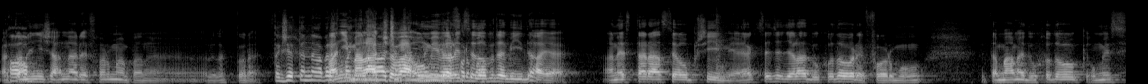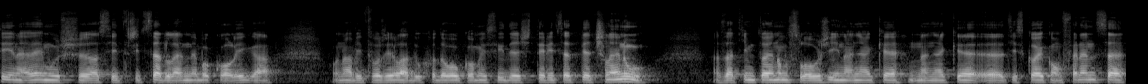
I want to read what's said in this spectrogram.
A to a... není žádná reforma, pane redaktore. Takže ten návrh paní, paní Maláčová, Maláčová umí velice reforma. dobře výdaje a nestará se o příjmy. Jak chcete dělat důchodovou reformu, tam máme důchodovou komisi, nevím, už asi 30 let nebo kolik a ona vytvořila důchodovou komisi, kde je 45 členů a zatím to jenom slouží na nějaké, na nějaké eh, tiskové konference,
